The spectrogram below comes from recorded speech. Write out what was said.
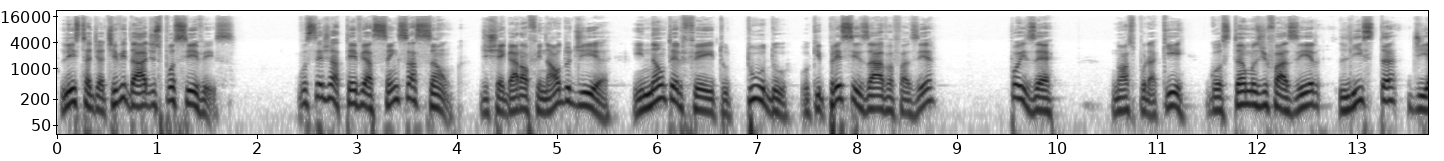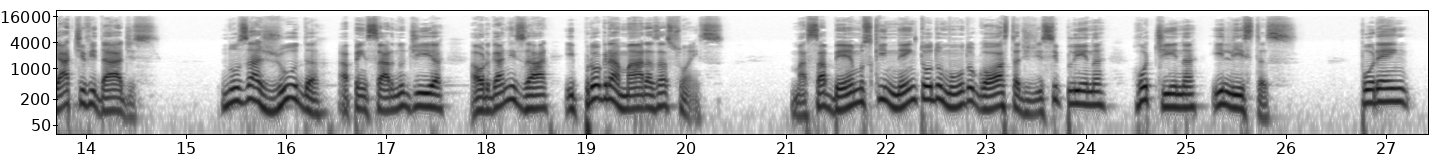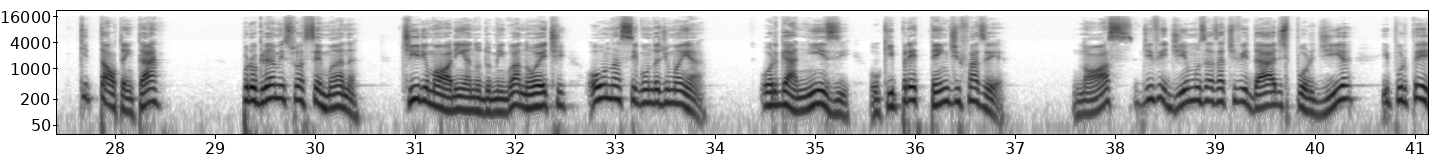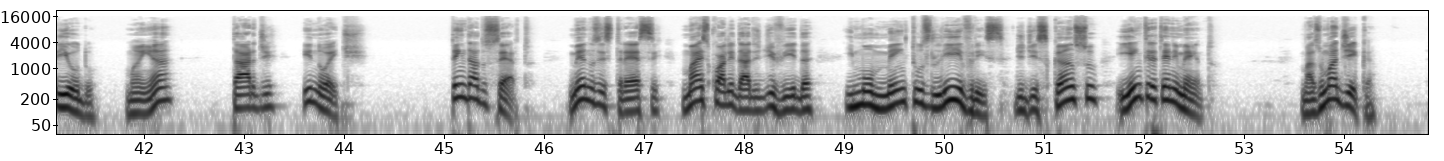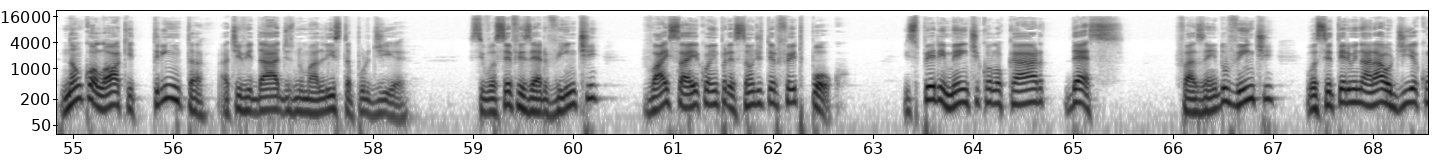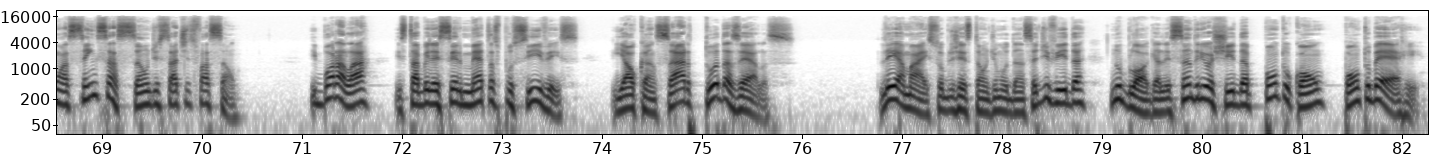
Lista de atividades possíveis. Você já teve a sensação de chegar ao final do dia e não ter feito tudo o que precisava fazer? Pois é, nós por aqui gostamos de fazer lista de atividades. nos ajuda a pensar no dia, a organizar e programar as ações. Mas sabemos que nem todo mundo gosta de disciplina, rotina e listas. Porém, que tal tentar? Programe sua semana. Tire uma horinha no domingo à noite ou na segunda de manhã. Organize o que pretende fazer. Nós dividimos as atividades por dia e por período, manhã, tarde e noite. Tem dado certo. Menos estresse, mais qualidade de vida e momentos livres de descanso e entretenimento. Mas uma dica: não coloque 30 atividades numa lista por dia. Se você fizer 20, vai sair com a impressão de ter feito pouco. Experimente colocar 10. Fazendo 20, você terminará o dia com a sensação de satisfação. E bora lá estabelecer metas possíveis e alcançar todas elas. Leia mais sobre gestão de mudança de vida no blog alessandrioshida.com.br.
